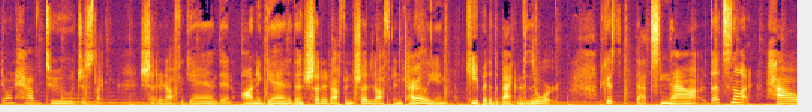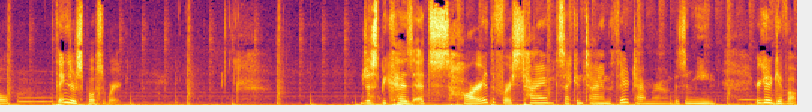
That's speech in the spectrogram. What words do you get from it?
Don't have to just like shut it off again, then on again, then shut it off and shut it off entirely and keep it at the back of the door. Because that's now that's not how things are supposed to work. Just because it's hard the first time, the second time, the third time around doesn't mean you're gonna give up.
